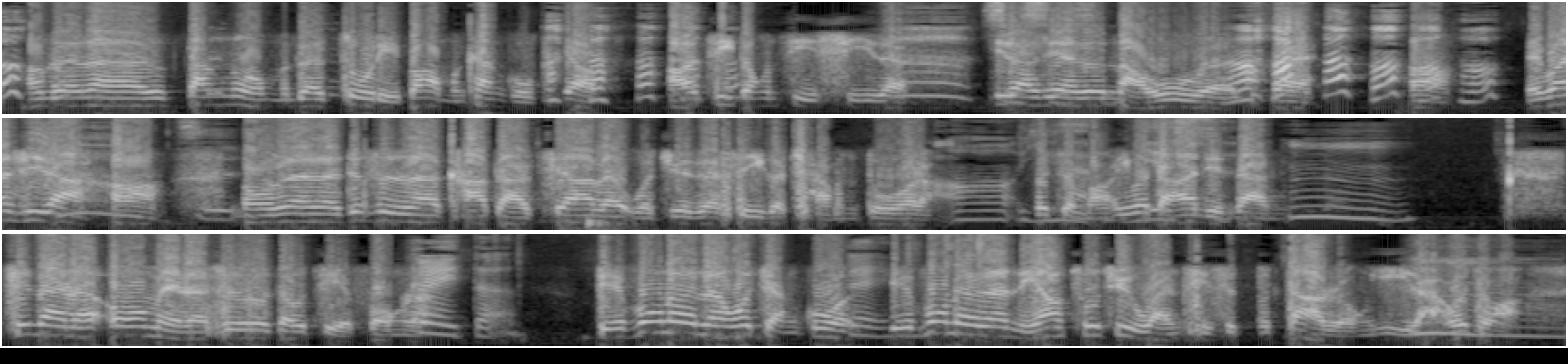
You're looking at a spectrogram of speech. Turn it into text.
忙着呢当我们的助理，帮我们看股票，然后记东记西的，记到现在都脑雾了，对不对？啊，没关系啦，啊是，我们呢就是呢卡打加呢，我觉得是一个长多了。哦，为什么？因为答案简单。嗯，现在呢，欧美呢是不是都解封了？对的。解封了呢，我讲过，解封了呢，你要出去玩其实不大容易啦。为什么？嗯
